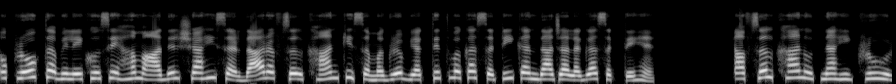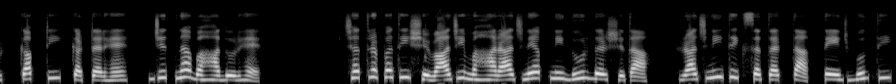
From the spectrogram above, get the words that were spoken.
उपरोक्त अभिलेखों से हम आदिल शाही सरदार अफसल खान के समग्र व्यक्तित्व का सटीक अंदाज़ा लगा सकते हैं। अफसल खान उतना ही क्रूर, कपटी, कट्टर है, जितना बहादुर है। छत्रपति शिवाजी महाराज ने अपनी दूरदर्शिता, राजनीतिक सतर्कता, तेज बुद्धि,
